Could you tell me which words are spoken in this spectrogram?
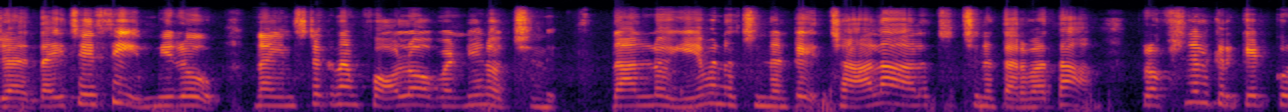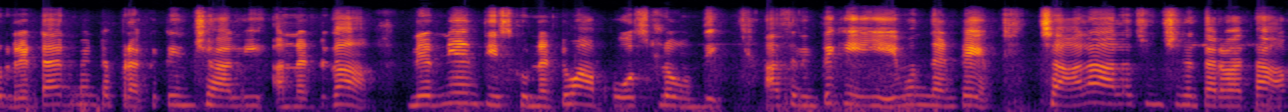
దయచేసి మీరు నా ఇన్స్టాగ్రామ్ ఫాలో అవ్వండి అని వచ్చింది. దానిలో ఏమని వచ్చిందంటే చాలా ఆలోచించిన తర్వాత ప్రొఫెషనల్ క్రికెట్కు రిటైర్మెంట్ ప్రకటించాలి అన్నట్టుగా నిర్ణయం తీసుకున్నట్టు ఆ పోస్ట్లో ఉంది. అసలు ఇంతకీ ఏముందంటే చాలా ఆలోచించిన తర్వాత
